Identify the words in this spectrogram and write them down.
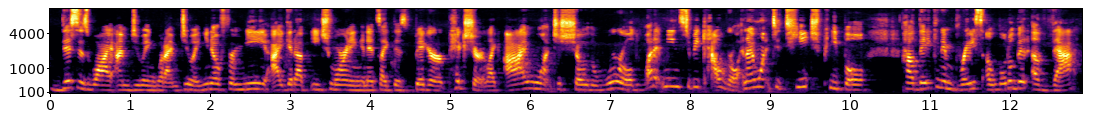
this is why I'm doing what I'm doing. You know, for me, I get up each morning and it's like this bigger picture. Like, I want to show the world what it means to be cowgirl. And I want to teach people how they can embrace a little bit of that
